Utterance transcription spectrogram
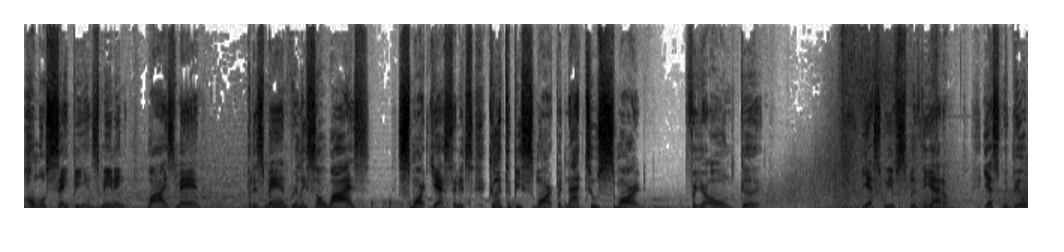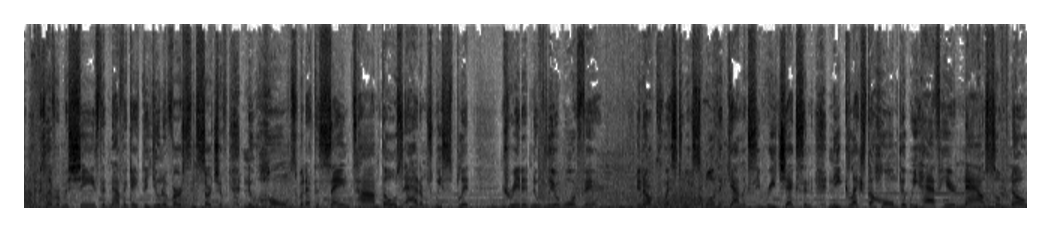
Homo sapiens, meaning wise man. But is man really so wise? Smart, yes, and it's good to be smart, but not too smart for your own good. Yes, we have split the atom. Yes, we build clever machines that navigate the universe in search of new homes, but at the same time, those atoms we split created nuclear warfare. In our quest to explore the galaxy, rejects and neglects the home that we have here now, so no,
